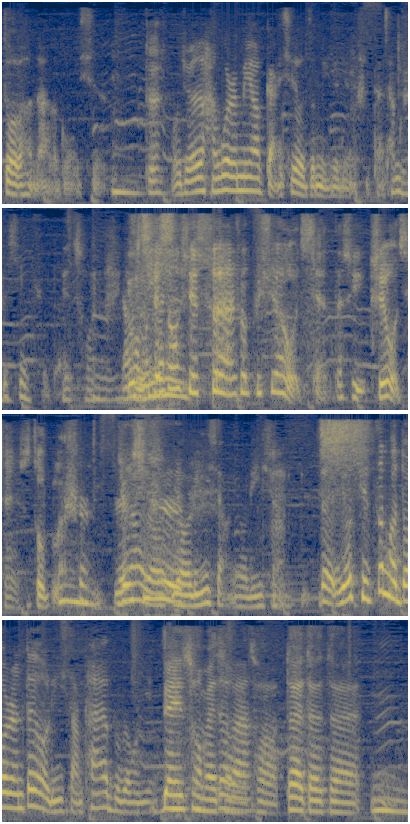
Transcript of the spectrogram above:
做了很大的贡献。嗯，对，我觉得韩国人民要感谢有这么一个电视台，他们是幸福的。没错，然后有些东西虽然说必须要有钱，但是只有钱也是做不来。是，尤其是有理想，有理想。对，尤其这么多人都有理想，太不容易。没错，没错，没错。对对对，嗯。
